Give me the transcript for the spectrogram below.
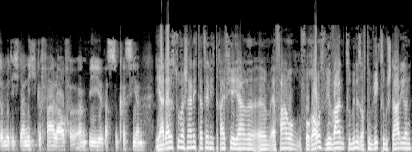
damit ich da nicht Gefahr laufe, irgendwie was zu kassieren. Ja, da hattest du wahrscheinlich tatsächlich drei, vier Jahre ähm, Erfahrung voraus. Wir waren zumindest auf dem Weg zum Stadion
